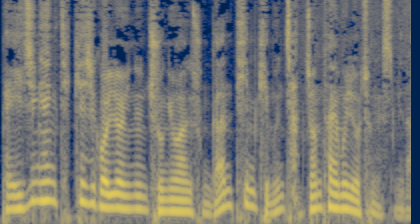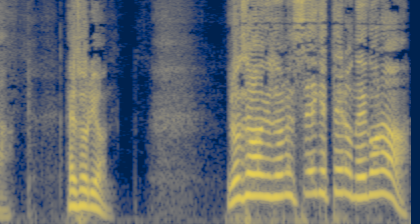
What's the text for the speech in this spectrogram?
베이징행 티켓이 걸려있는 중요한 순간 팀킴은 작전 타임을 요청했습니다. 해설위원 이런 상황에서는 세게 때려내거나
